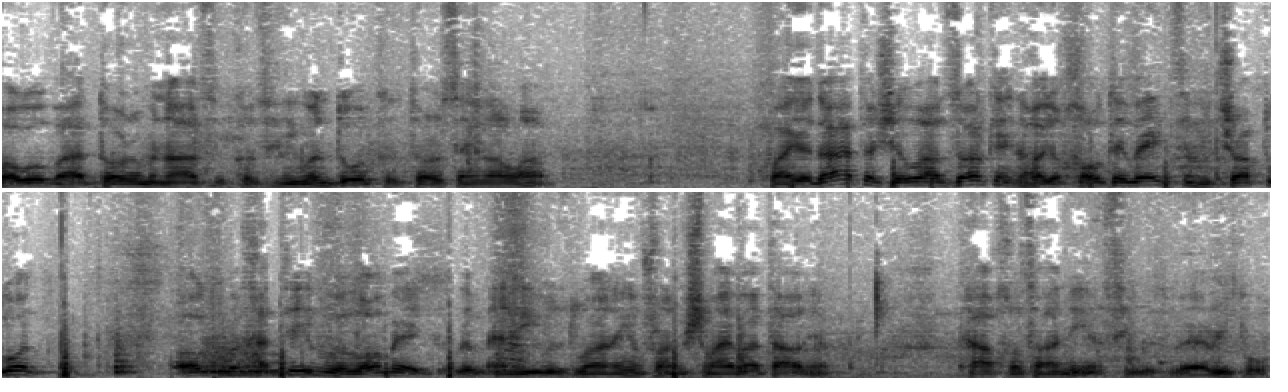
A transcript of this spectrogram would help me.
hogo va tor menas cuz he went to the tor saying all up va ye dat shlo azok in ha ye khote veits in chop lot og ve khativ ve lo med and he was learning from shmai va talia ta khosani he was very poor.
